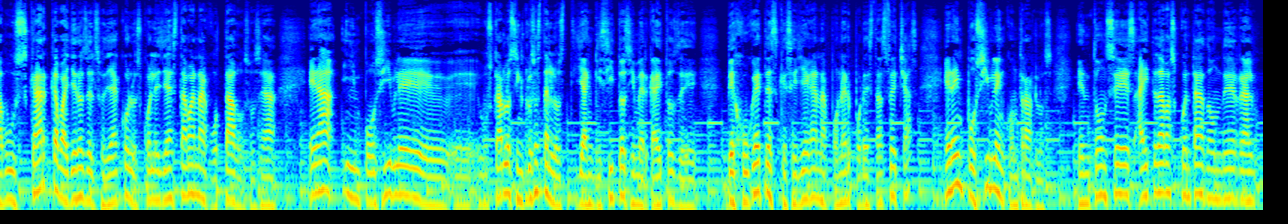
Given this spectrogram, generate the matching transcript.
a buscar Caballeros del Zodiaco, los cuales ya estaban agotados, o sea, era imposible eh, buscarlos incluso hasta en los tianguisitos y mercaditos de, de juguetes que se llegan a poner por estas fechas, era imposible encontrarlos, entonces ahí te dabas cuenta donde real,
